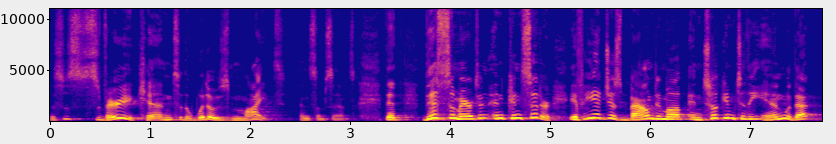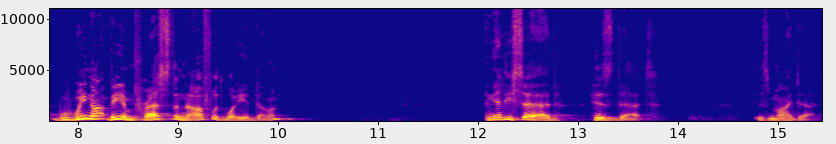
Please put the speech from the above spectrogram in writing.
This is very akin to the widow's mite in some sense. That this Samaritan, and consider, if he had just bound him up and took him to the inn, would, that, would we not be impressed enough with what he had done? And yet he said, His debt is my debt.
